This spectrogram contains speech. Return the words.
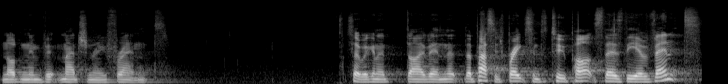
not an imaginary friend. So we're going to dive in. The passage breaks into two parts there's the event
